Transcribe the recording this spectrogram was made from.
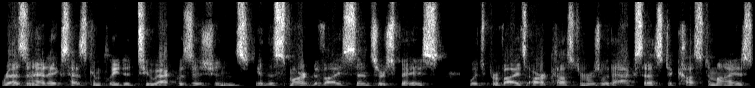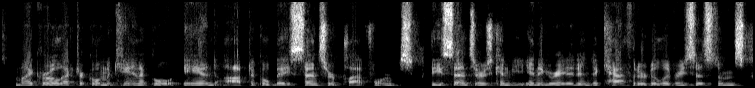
Resonetics has completed two acquisitions in the smart device sensor space, which provides our customers with access to customized microelectrical, mechanical, and optical based sensor platforms. These sensors can be integrated into catheter delivery systems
